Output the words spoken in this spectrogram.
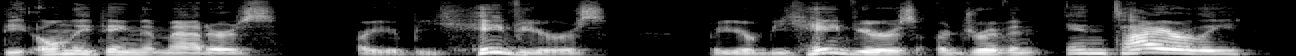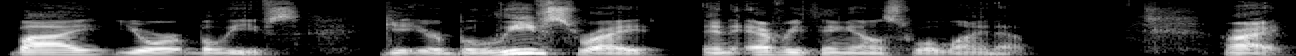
the only thing that matters are your behaviors but your behaviors are driven entirely by your beliefs. Get your beliefs right, and everything else will line up. All right,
